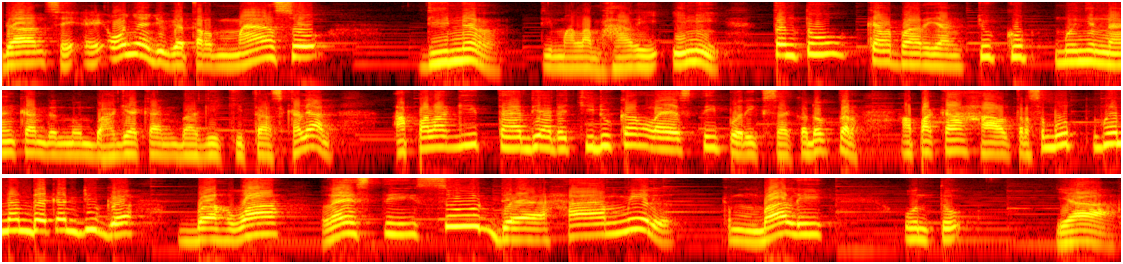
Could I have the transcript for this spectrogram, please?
dan CEO-nya juga termasuk dinner di malam hari ini. Tentu kabar yang cukup menyenangkan dan membahagiakan bagi kita sekalian. Apalagi tadi ada cidukan Lesti periksa ke dokter. Apakah hal tersebut menandakan juga bahwa Lesti sudah hamil kembali untuk ya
